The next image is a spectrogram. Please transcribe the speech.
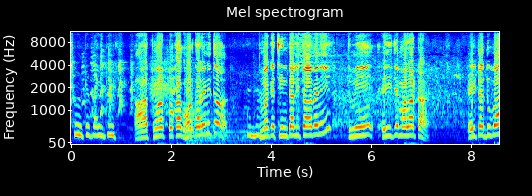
শুনতে পাইনি। আর তোমার টোকা ঘর করেনি তো? তোমাকে চিন্তা নিতে হবে নি তুমি এই যে মালাটা এইটা দুবা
